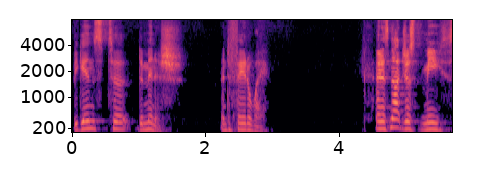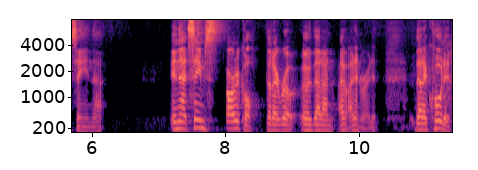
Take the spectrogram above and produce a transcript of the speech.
begins to diminish and to fade away. And it's not just me saying that. In that same article that I wrote, uh, that I, I didn't write it, that I quoted,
